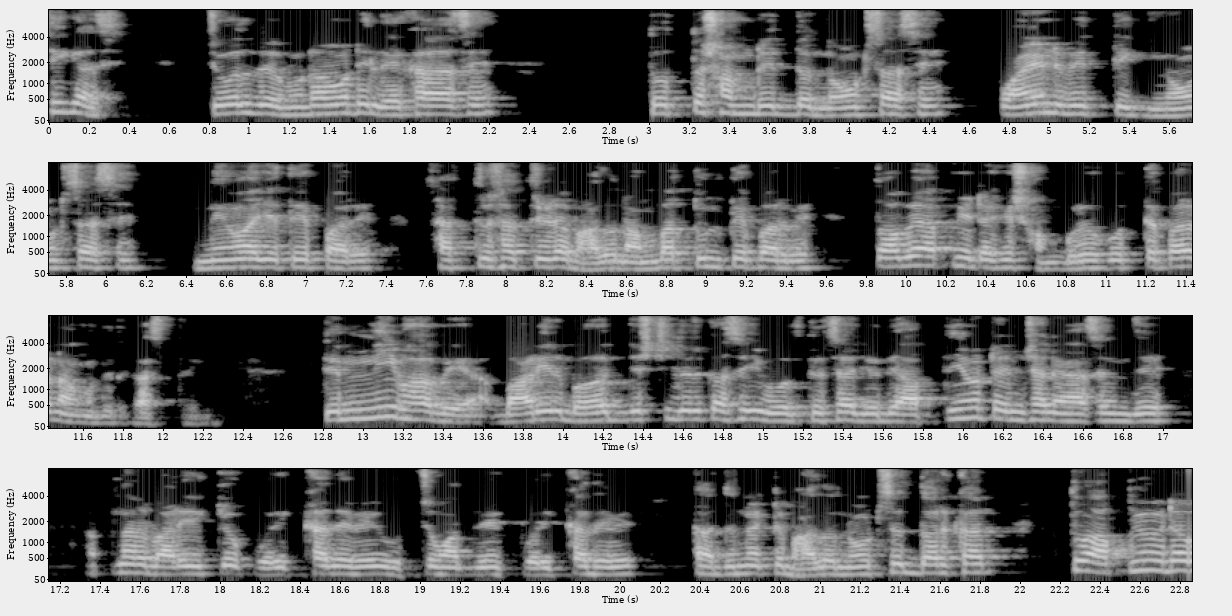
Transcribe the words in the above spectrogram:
ঠিক আছে, চলবে, মোটামুটি লেখা আছে তথ্য সমৃদ্ধ নোটস আছে পয়েন্ট ভিত্তিক নোটস আছে, নেওয়া যেতে পারে, ছাত্রছাত্রীরা ভালো নাম্বার তুলতে পারবে। তবে আপনি এটাকে সংগ্রহ করতে পারেন আমাদের কাছ থেকে। তেমনিভাবে বাড়ির বয়োজ্যেষ্ঠদের কাছেই বলতে চাই, যদি আপনিও টেনশনে আছেন যে আপনার বাড়ির কেউ পরীক্ষা দেবে, উচ্চ মাধ্যমিক পরীক্ষা দেবে, তার জন্য একটা ভালো নোটসের দরকার। তো আপনিও এটা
